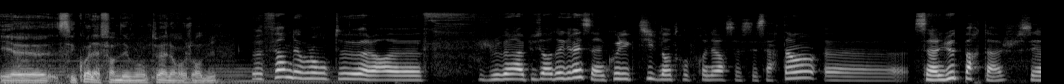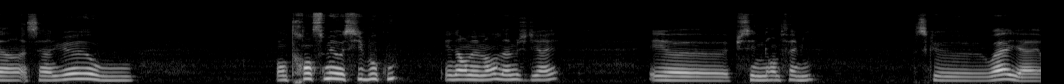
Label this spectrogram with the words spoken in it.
Et euh, c'est quoi la ferme des volonteux alors aujourd'hui? La ferme des volonteux, alors euh, je le verrai à plusieurs degrés, c'est un collectif d'entrepreneurs, ça c'est certain. Euh, c'est un lieu de partage, c'est un, un, lieu où on transmet aussi beaucoup, énormément même je dirais. et puis c'est une grande famille. Parce que, ouais,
